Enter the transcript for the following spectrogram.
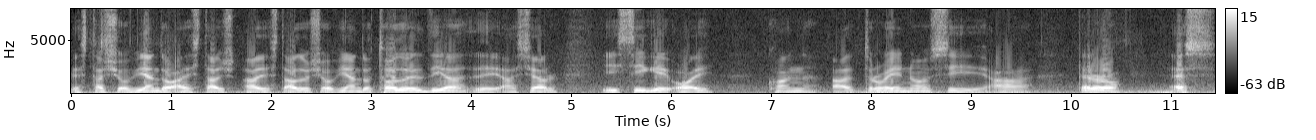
está lloviendo, ha, ha, estado lloviendo todo el día de ayer y sigue hoy con truenos y pero es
